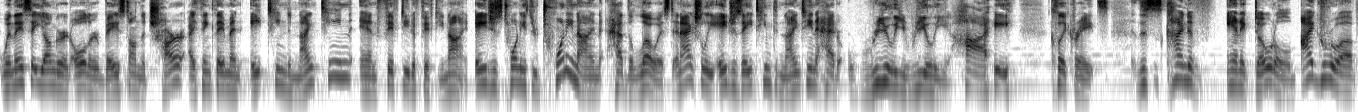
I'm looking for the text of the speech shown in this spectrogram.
When they say younger and older, based on the chart, I think they meant 18 to 19 and 50 to 59. Ages 20 through 29 had the lowest, and actually ages 18 to 19 had really, really high click rates. This is kind of anecdotal. I grew up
